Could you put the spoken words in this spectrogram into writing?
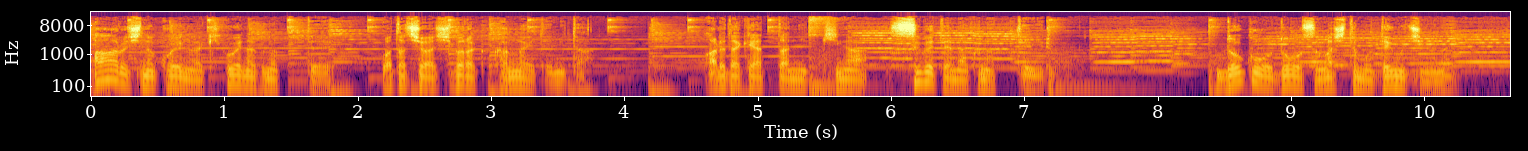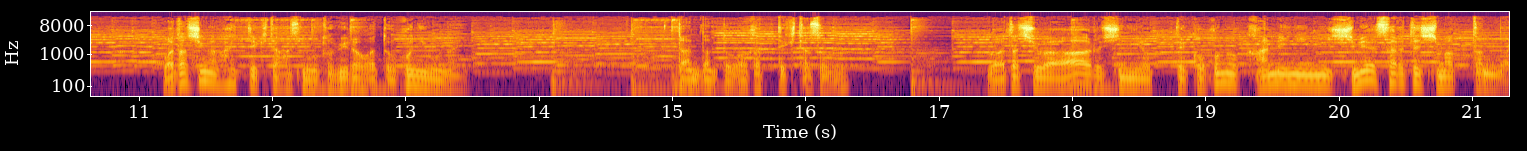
！R 氏の声が聞こえなくなって私はしばらく考えてみた。あれだけあった日記が全てなくなっている。どこをどう探しても出口がない。私が入ってきたはずの扉はどこにもない。だんだんと分かってきたぞ。私は R 氏によってここの管理人に指名されてしまったんだ。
